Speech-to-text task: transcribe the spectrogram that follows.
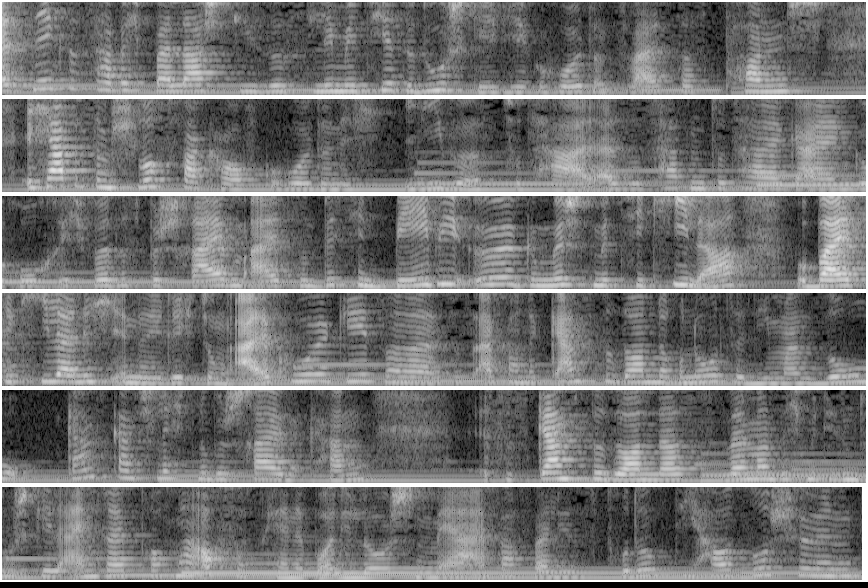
Als nächstes habe ich bei Lush dieses limitierte Duschgel hier geholt und zwar ist das Ponch. Ich habe es im Schlussverkauf geholt und ich liebe es total. Also es hat einen total geilen Geruch. Ich würde es beschreiben als so ein bisschen Babyöl gemischt mit Tequila, wobei Tequila nicht in die Richtung Alkohol geht, sondern es ist einfach eine ganz besondere Note, die man so ganz, ganz schlecht nur beschreiben kann es ist ganz besonders, wenn man sich mit diesem Duschgel einreibt, braucht man auch fast keine Bodylotion mehr, einfach weil dieses Produkt die Haut so schön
